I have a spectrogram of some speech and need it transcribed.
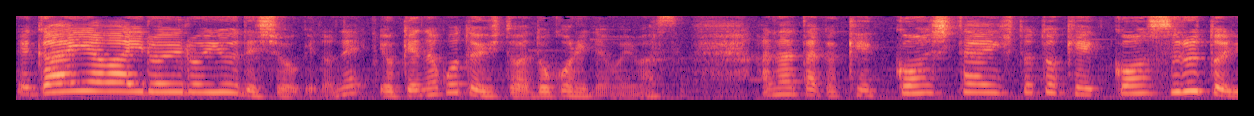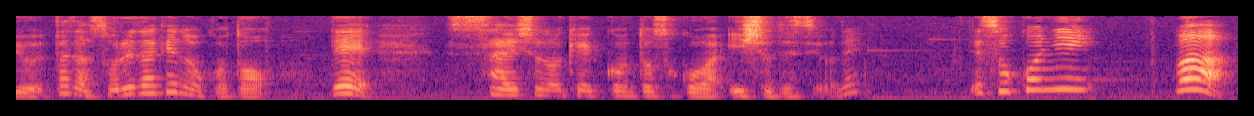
で外野はいろいろ言うでしょうけどね。余計なこと言う人はどこにでもいます。あなたが結婚したい人と結婚するというただそれだけのことで最初の結婚とそこは一緒ですよね。でそこには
